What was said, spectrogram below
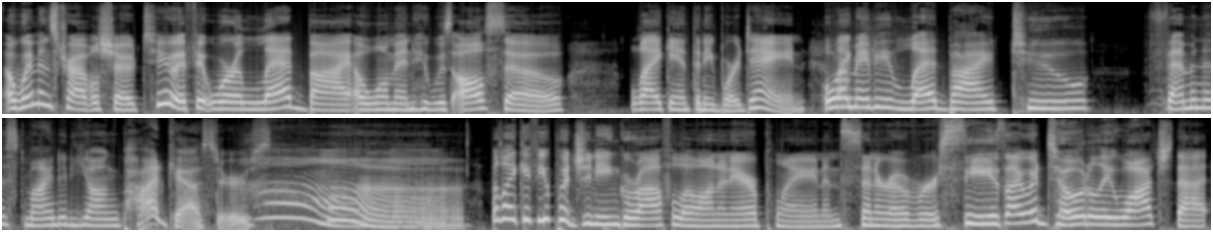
a women's travel show too if it were led by a woman who was also like Anthony Bourdain, or like, maybe led by two feminist minded young podcasters. Huh. But like if you put Janeane Garofalo on an airplane and sent her overseas, I would totally watch that.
